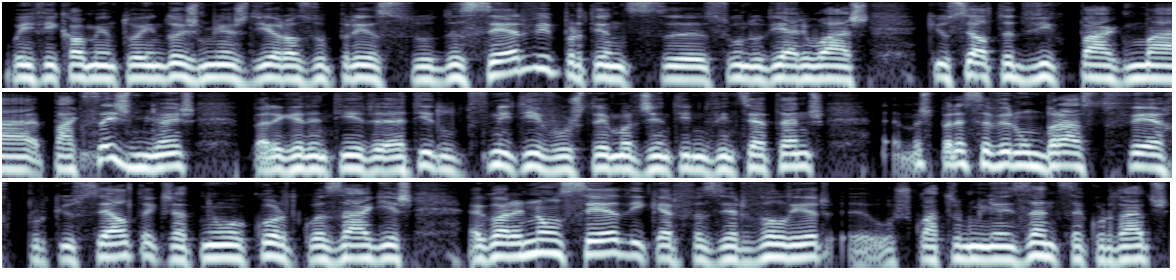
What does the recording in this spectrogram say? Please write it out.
o Benfica aumentou em 2 milhões de euros o preço de Sérvio. Pretende-se, segundo o Diário AS, que o Celta Celta de Vigo pague, pague 6 milhões para garantir a título definitivo o extremo argentino de 27 anos, mas parece haver um braço de ferro porque o Celta, que já tinha um acordo com as Águias, agora não cede e quer fazer valer eh, os 4 milhões antes acordados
